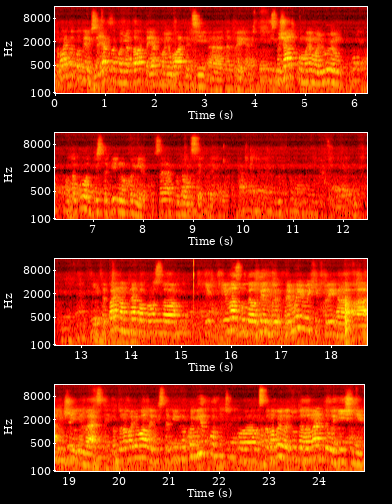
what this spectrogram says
Давайте подивимося, як запам'ятати, як малювати ці е, Т-тригери. Спочатку ми малюємо отаку от бістабільну комірку. Це буде у цих тригерів. І тепер нам треба просто. І, і в нас буде один прямий вихід тригера, а інший інверсний. Тобто намалювали стабільну комірку, е, встановили тут елементи логічні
